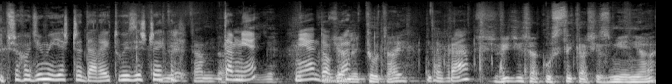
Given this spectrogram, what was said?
I przechodzimy jeszcze dalej. Tu jest jeszcze jakaś... tam nie? Nie? Dobra. Idziemy tutaj. Dobra. Widzisz, akustyka się zmienia.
